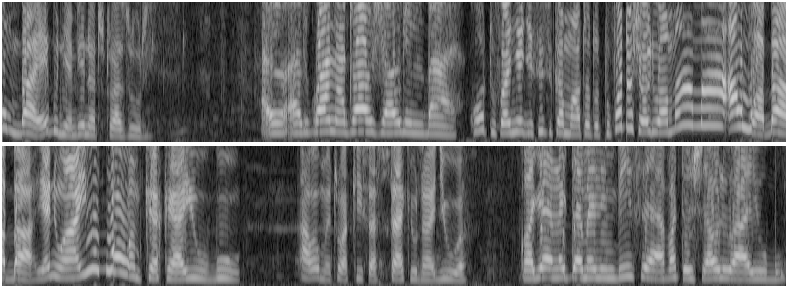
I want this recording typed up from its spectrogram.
au mbaya? Hebu niambieni watoto wazuri. Alikuwa anatoa ushauri mbaya. Kwa hiyo tufanyeje sisi kama watoto? Tufuate ushauri wa mama au wa baba, yaani wa Ayubu au wa mke wake Ayubu? Ah, wewe umetoa kisa, staki, unajua. Kwa jana naita Meli Mbise, apate ushauri wa Ayubu.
